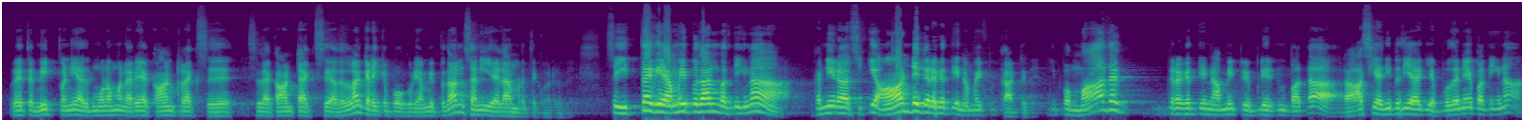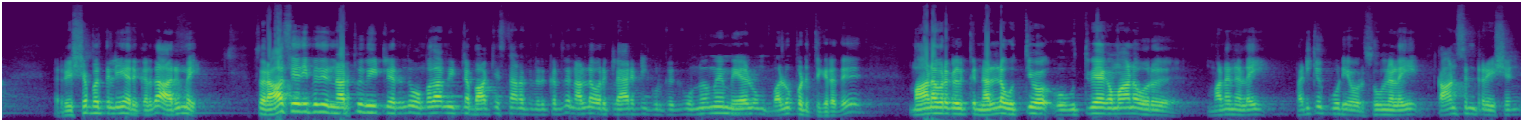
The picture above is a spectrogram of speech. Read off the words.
பேர்த்த மீட் பண்ணி அது மூலமாக நிறையா கான்ட்ராக்ட்ஸு சில கான்டாக்ட்ஸு அதெல்லாம் கிடைக்க போகக்கூடிய அமைப்பு தான் சனி ஏழாம் இடத்துக்கு வர்றது. ஸோ இத்தகைய அமைப்பு தான் பார்த்தீங்கன்னா கன்னிராசிக்கு ஆண்டு கிரகத்தின் அமைப்பு காட்டுது. இப்போ மாத கிரகத்தின் அமைப்பு எப்படி இருக்குன்னு பார்த்தா ராசி அதிபதியாகிய புதனே பார்த்தீங்கன்னா ரிஷபத்திலேயே இருக்கிறது அருமை. ஸோ ராசி அதிபதி நட்பு வீட்டில் இருந்து ஒன்பதாம் வீட்டில் பாகிஸ்தானத்தில் இருக்கிறது. நல்ல ஒரு கிளாரிட்டி கொடுக்கறதுக்கு இன்னுமே மேலும் வலுப்படுத்துகிறது. மாணவர்களுக்கு நல்ல உத்தியோ உத்வேகமான ஒரு மனநிலை படிக்கக்கூடிய ஒரு சூழ்நிலை கான்சென்ட்ரேஷன்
